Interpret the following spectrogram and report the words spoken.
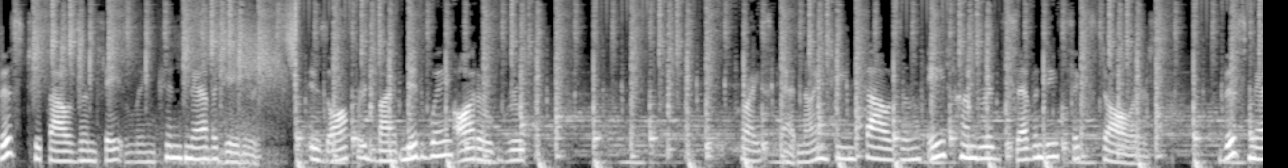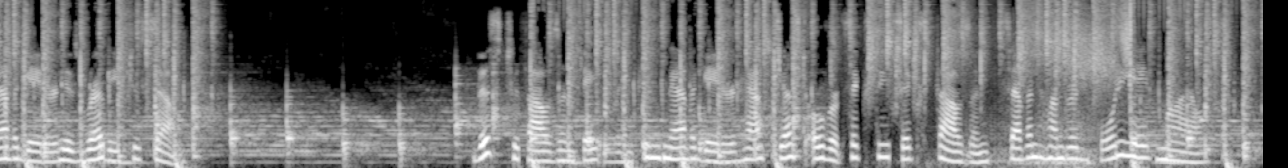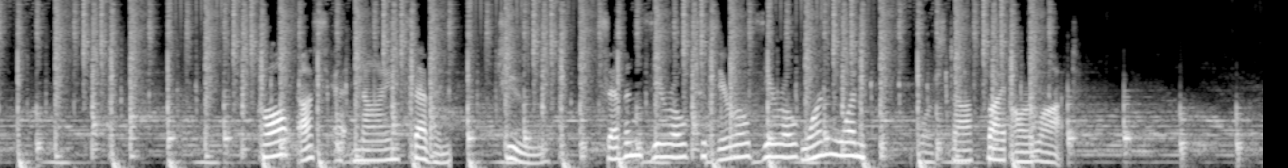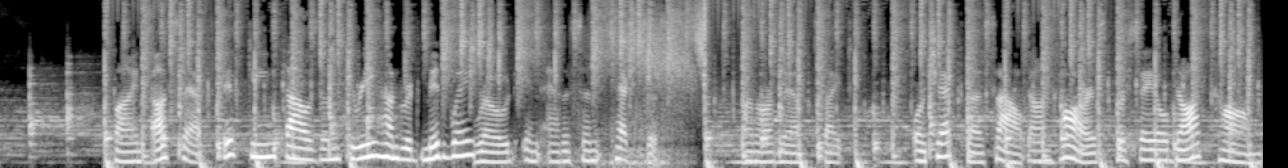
This 2008 Lincoln Navigator is offered by Midway Auto Group. Price at $19,876. This Navigator is ready to sell. This 2008 Lincoln Navigator has just over 66,748 miles. Call us at 972-702-0011 or stop by our lot. Find us at 15300 Midway Road in Addison, Texas on our website or check us out on carsforsale.com.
